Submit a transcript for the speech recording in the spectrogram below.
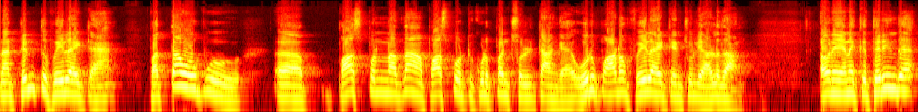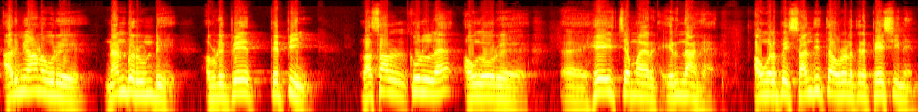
நான் டென்த்து ஃபெயில் ஆகிட்டேன் பத்தாம் வகுப்பு பாஸ் பண்ணால் தான் பாஸ்போர்ட் கொடுப்பேன்னு சொல்லிட்டாங்க. ஒரு பாடம் ஃபெயில் ஆகிட்டேன்னு சொல்லி அழுதான். அவனை எனக்கு தெரிந்த அருமையான ஒரு நண்பர் உண்டு. அவருடைய பேர் பெப்பின் லசால் ஸ்கூலில் அவங்க ஒரு ஹேஹெச்எம்மாக இருந்தாங்க. அவங்கள போய் சந்தித்து அவரிடத்தில் பேசினேன்.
